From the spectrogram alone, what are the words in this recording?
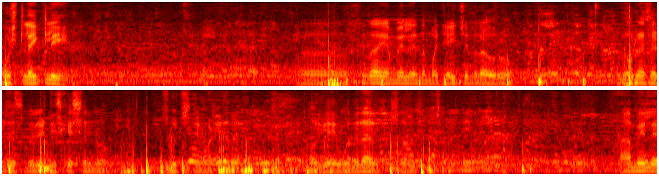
most likely Sudha M L A, ನಮ್ಮ ಜಯಚಂದ್ರ ಅವರು ಗವರ್ನರ್ಸ್ ಅಡ್ರೆಸ್ ಮೇಲೆ ಡಿಸ್ಕಷನ್ನು ಸೂಚನೆ ಮಾಡಿದ್ದಾರೆ. ಅವ್ರಿಗೆ ಸೂಚನೆ. ಆಮೇಲೆ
